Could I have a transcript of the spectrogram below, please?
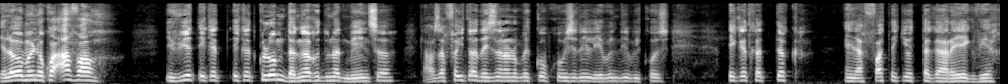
Julle wou my nog afval." Jy weet, ek het ek het klomp dinge gedoen dat mense, daar was 'n 50000 rand op my kop gewys in die lewende because ek het getik en dan vat ek jou tagare ek weer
